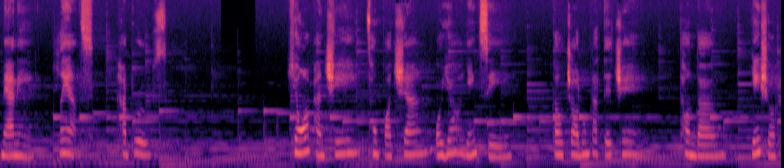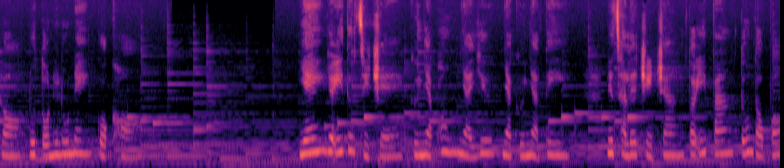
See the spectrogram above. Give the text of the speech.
Manny, Plants, ha Bruce. Hiong pan chi trong bò chang ô yo yến gì đầu cho lung la tê chê thon đầu giấy số lo, lu tổ ni lu nè của khó giấy do ý tư chỉ trẻ cứ nhà phong, nhà dư, nhà cứ nhà ti như thà lê chỉ trang tao ý bang tốn tàu bó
